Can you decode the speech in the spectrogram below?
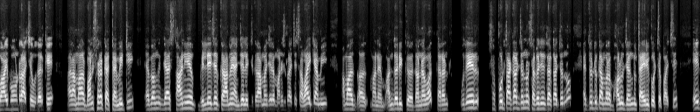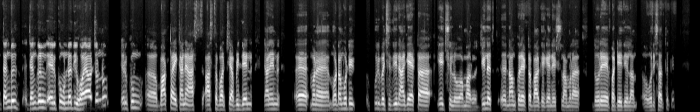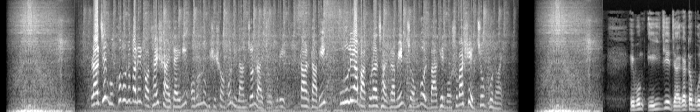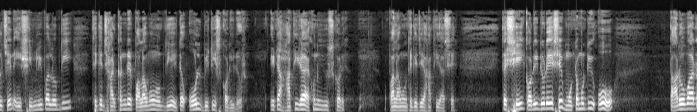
ভাই বোনরা আছে ওদেরকে। আর আমার বন সুরক্ষা কমিটি এবং যা স্থানীয় ভিলেজের গ্রামে অঞ্চলে গ্রামাঞ্চলের মানুষরা আছে, সবাইকে আমি আমার মানে আন্তরিক ধন্যবাদ। কারণ ওদের সাপোর্ট থাকার জন্য, সহযোগিতা থাকার জন্য এতটুকু আমরা ভালো জঙ্গল তৈরি করতে পারছি। এই জঙ্গল জঙ্গল এরকম উন্নতি হওয়ার জন্য এরকম বাঘটা এখানে আস- আসতে পারছে। আপনি দেন, জানেন মানে মোটামুটি কুড়ি পঁচিশ দিন আগে একটা ইয়ে ছিল আমার জিনেত নাম করে একটা বাঘ এখানে এসেছিল আমরা দৌড়ে পাঠিয়ে দিলাম ওড়িশা থেকে। রাজ্যের মুখ্য বনপালের কথায় সায় দেয়নি অরণ্য বিশেষজ্ঞ নীলাঞ্জন রায়চৌধুরী। তার দাবি পুরুলিয়া বাঁকুড়া ঝাড়গ্রামের জঙ্গল বাঘের বসবাসের যোগ্য নয়। এবং এই যে জায়গাটা বলছেন এই শিমলিপাল অবধি থেকে ঝাড়খণ্ডের পালামো অবধি এটা ওল্ড ব্রিটিশ করিডোর এটা হাতিরা এখনও ইউজ করে। পালামো থেকে যে হাতি আসে, তা সেই করিডোরে এসে মোটামুটি ও তারোবার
